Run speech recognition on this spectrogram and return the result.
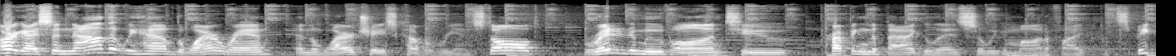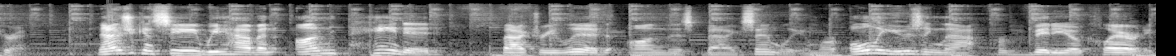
All right guys, so now that we have the wire ran and the wire chase cover reinstalled, we're ready to move on to prepping the bag lid so we can modify it, put the speaker in. Now as you can see, we have an unpainted factory lid on this bag assembly and we're only using that for video clarity.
